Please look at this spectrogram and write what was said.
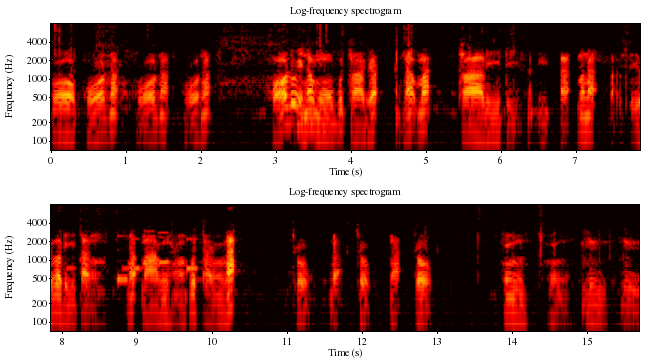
ขอขอนะ ขอนะ ขอนะ ขอด้วยนะโมพุทธายะนะมะทาลีติอิอะมะนะเสวรีตังนะมามิหังพุทธังนะโชคนะโชคนะโชคเฮงเฮงลือลือ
